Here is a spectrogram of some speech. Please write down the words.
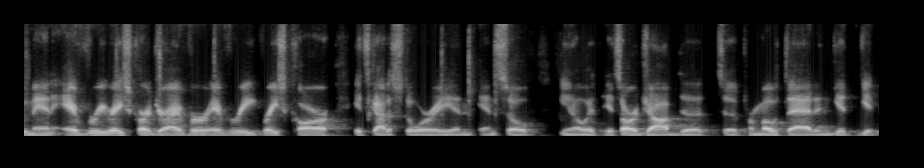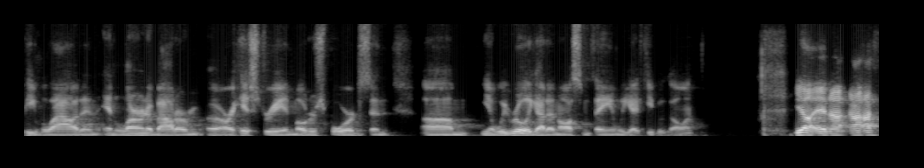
do, man. Every race car driver, every race car, it's got a story, and and so you know it, it's our job to to promote that and get get people out and, and learn about our our history and motorsports, and um, you know we really got an awesome thing, and we got to keep it going. Yeah, and I,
